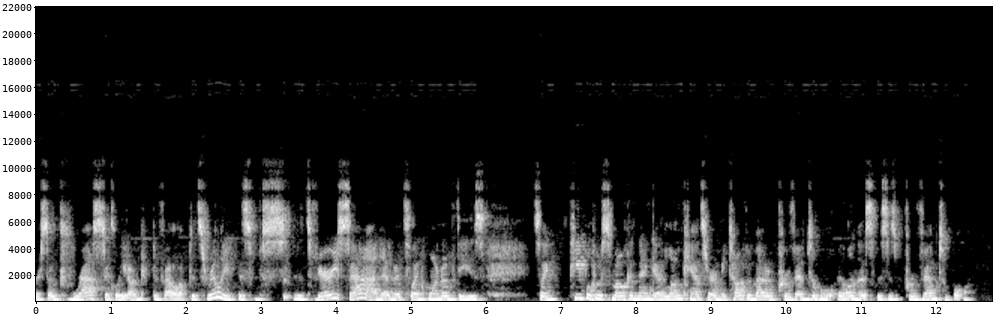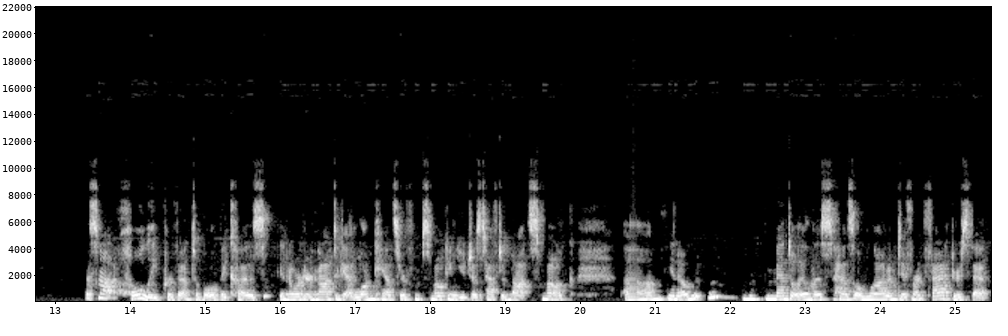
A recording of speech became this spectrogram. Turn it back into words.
are so drastically underdeveloped. It's really it's it's very sad and it's like one of these it's like people who smoke and then get lung cancer. I mean talk about a preventable illness. This is preventable. It's not wholly preventable because in order not to get lung cancer from smoking you just have to not smoke. Um, you know mental illness has a lot of different factors that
